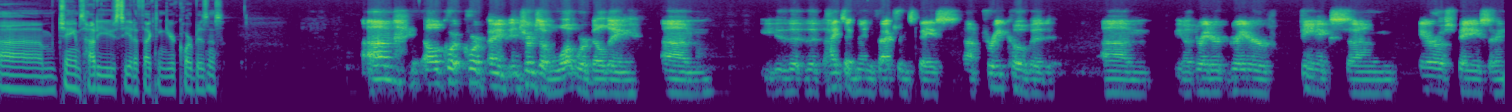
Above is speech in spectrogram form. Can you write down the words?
Um, James, how do you see it affecting your core business? Um, oh, core, core, I mean, in terms of what we're building, um, the, the high tech manufacturing space uh, pre COVID, um, you know, greater, greater Phoenix, um, aerospace. I mean,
